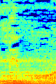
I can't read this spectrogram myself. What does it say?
anymore.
